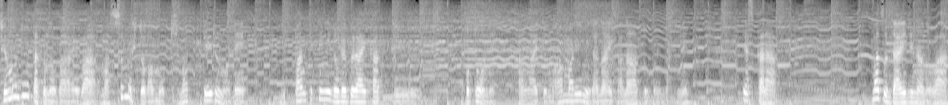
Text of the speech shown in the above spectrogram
注文住宅の場合は、まあ、住む人がもう決まっているので、一般的にどれぐらいかっていうことをね、考えてもあんまり意味がないかなと思いますね。ですから、まず大事なのは、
